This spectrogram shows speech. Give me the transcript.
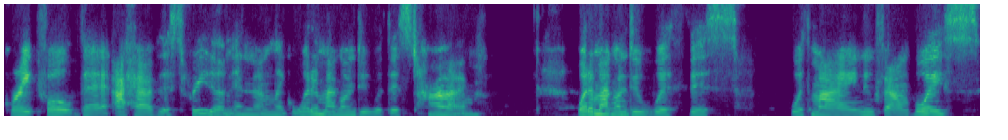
grateful that I have this freedom. And I'm like, what am I going to do with this time? What am I going to do with this, with my newfound voice?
